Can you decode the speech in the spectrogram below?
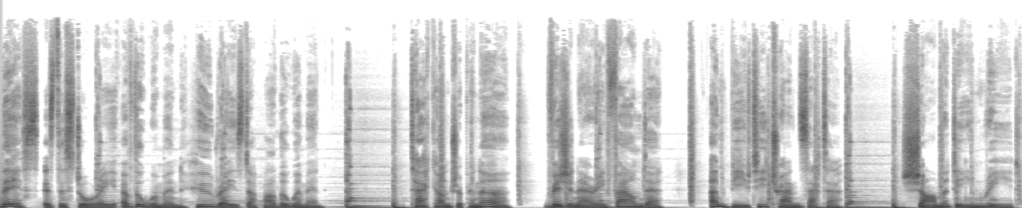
This is the story of the woman who raised up other women. Tech entrepreneur, visionary founder, and beauty trendsetter, Sharmadean Reid.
